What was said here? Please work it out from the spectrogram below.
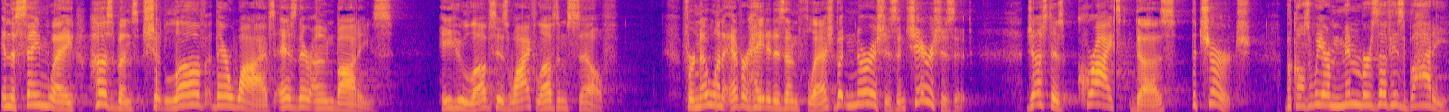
In the same way, husbands should love their wives as their own bodies. He who loves his wife loves himself. For no one ever hated his own flesh, but nourishes and cherishes it, just as Christ does the church, because we are members of his body.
